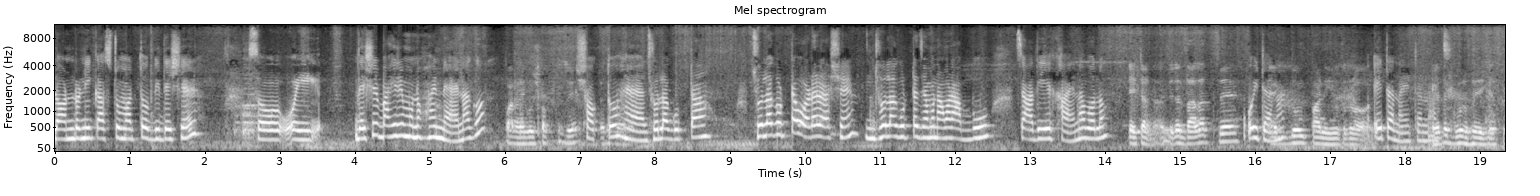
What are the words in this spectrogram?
লন্ডনি কাস্টমার তো বিদেশের। সো ওই দেশের বাইরে মনে হয় নেয় না গো? শক্ত হ্যাঁ ঝোলা গুড়টা। ঝোলা গুড়টা অর্ডার আসে। ঝোলা গুড়টা যেমন আমার আব্বু চা দিয়ে খায় না বলো? এটা না যেটা জ্বালাচ্ছে ওইটা না? একদম পানি এটা না এটা না এটা গুড় হয়ে গেছে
